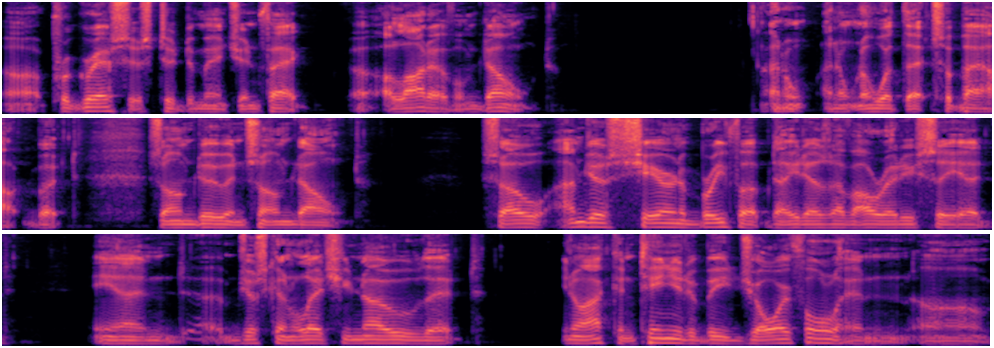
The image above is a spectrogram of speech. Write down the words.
uh, progresses to dementia. In fact, uh, a lot of them don't. I don't. I don't know what that's about, but some do and some don't. So I'm just sharing a brief update, as I've already said, and I'm just going to let you know that you know, I continue to be joyful and um,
